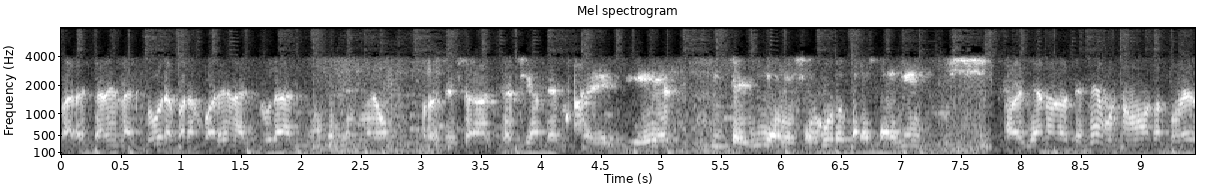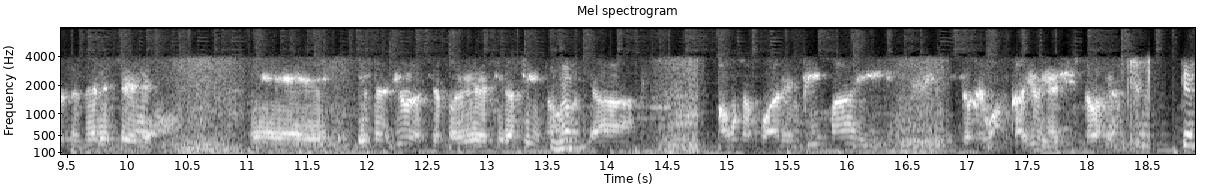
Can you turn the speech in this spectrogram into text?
para estar en la altura, para jugar en la altura, tienes que tener un proceso de adaptación de más de 10, 15 días de seguro para estar bien. Ahora ya no lo tenemos, no vamos a poder tener ese eh, esa ayuda, se podría decir así, ¿no? Ya vamos a jugar en Lima y, y lo de Huancayo y es historia. ¿Qué,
